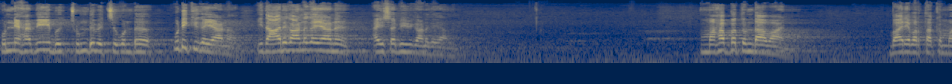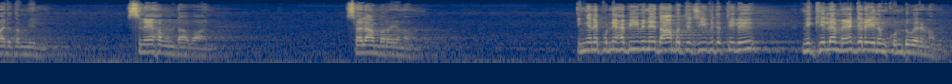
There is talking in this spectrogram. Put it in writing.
പുണ്യ ഹബീബ് ചുണ്ട് വെച്ചുകൊണ്ട് കുടിക്കുകയാണ്. ഇതാര് കാണുകയാണ്? ഐഷ ബീവി കാണുകയാണ്. മഹബത്തുണ്ടാവാൻ ഭാര്യ ഭർത്താക്കന്മാർ തമ്മിൽ സ്നേഹമുണ്ടാവാൻ. സലാം പറയണം. ഇങ്ങനെ പുണ്യ ഹബീബിനെ ദാമ്പത്യ ജീവിതത്തിൽ നിഖില മേഖലയിലും കൊണ്ടുവരണം.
